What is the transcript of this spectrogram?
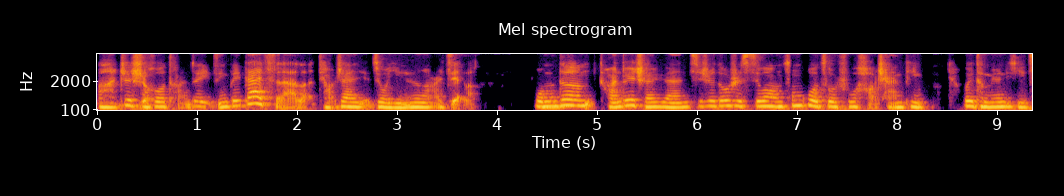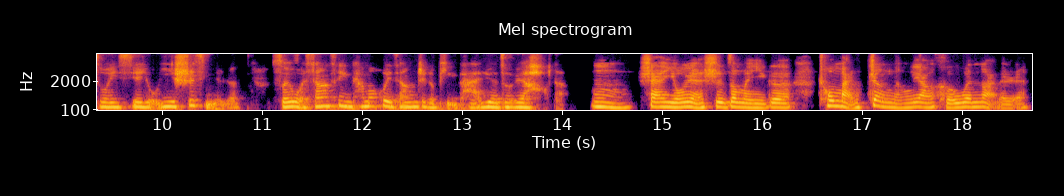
啊。这时候团队已经被带起来了，挑战也就迎刃而解了。我们的团队成员其实都是希望通过做出好产品，为 community 做一些有益事情的人。所以我相信他们会将这个品牌越做越好的。嗯，山永远是这么一个充满正能量和温暖的人。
